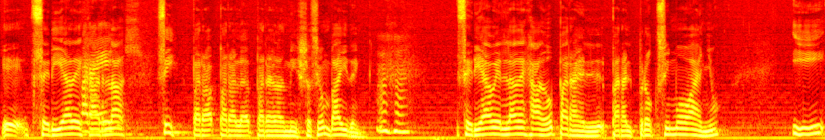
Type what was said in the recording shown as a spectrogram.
eh, sería dejarla, sí, para, para, la, para la administración Biden. Sería haberla dejado para el, para el próximo año. Y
